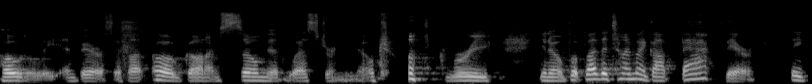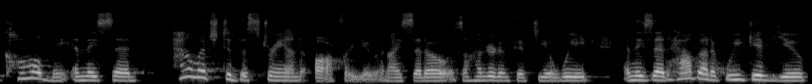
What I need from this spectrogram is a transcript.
totally embarrassed. I thought, oh God, I'm so Midwestern, you know, God grief, you know. But by the time I got back there, they called me and they said, how much did the strand offer you? And i said oh it's 150 a week. And they said how about if we give you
